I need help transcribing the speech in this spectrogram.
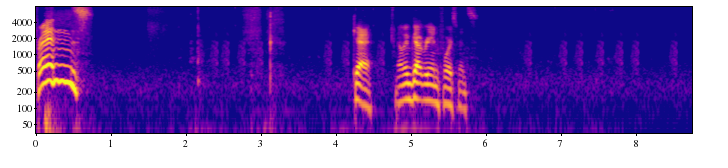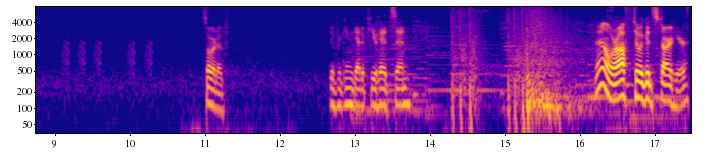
Friends! Okay, now we've got reinforcements. Sort of. If we can get a few hits in. Well, we're off to a good start here.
